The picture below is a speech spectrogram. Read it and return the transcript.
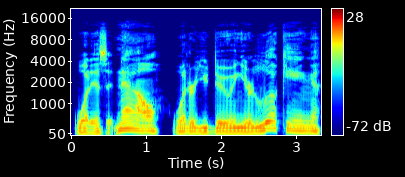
what is it? Now, what are you doing? You're looking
